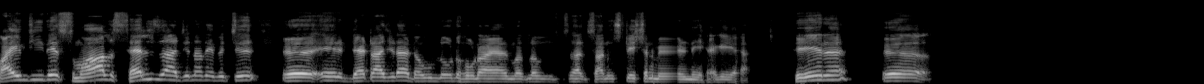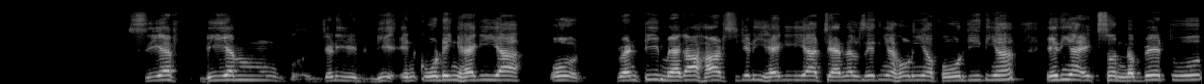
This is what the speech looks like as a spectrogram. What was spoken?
5G ਦੇ ਸਮਾਲ ਸੈਲਸ ਆ, ਜਿਨ੍ਹਾਂ ਦੇ ਵਿੱਚ ਇਹ ਡਾਟਾ ਜਿਹੜਾ ਡਾਊਨਲੋਡ ਹੋਣਾ ਆ, ਮਤਲਬ ਸਾਨੂੰ ਸਟੇਸ਼ਨ ਮਿਲਣੇ ਹੈਗੇ ਆ। ਫਿਰ CFDM ਜਿਹੜੀ ਇਨਕੋਡਿੰਗ ਹੈਗੀ ਆ, ਉਹ 20 ਮੈਗਾਹਰਟਸ ਜਿਹੜੀ ਹੈਗੀ ਆ ਚੈਨਲਸ ਇਹਦੀਆਂ ਹੋਣੀਆਂ 4G ਦੀਆਂ, ਇਹਦੀਆਂ 190 ਤੋਂ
